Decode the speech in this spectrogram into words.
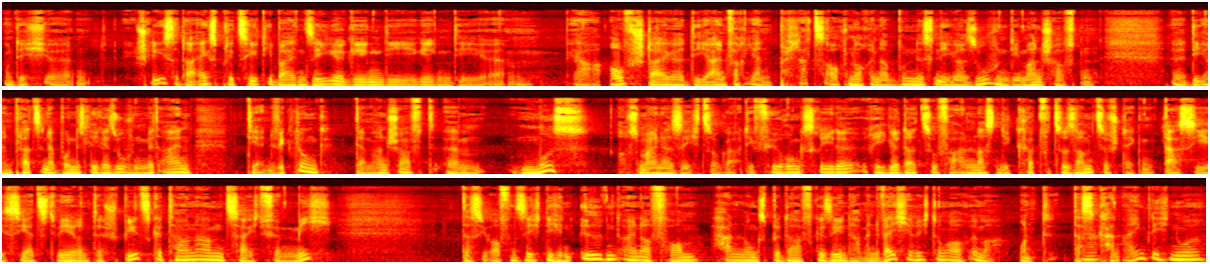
und ich äh, schließe da explizit die beiden Siege gegen die gegen die ähm, ja, Aufsteiger, die einfach ihren Platz auch noch in der Bundesliga suchen, die Mannschaften, äh, die ihren Platz in der Bundesliga suchen, mit ein. Die Entwicklung der Mannschaft ähm, muss aus meiner Sicht sogar die Führungsriege dazu veranlassen, die Köpfe zusammenzustecken. Dass sie es jetzt während des Spiels getan haben, zeigt für mich, dass sie offensichtlich in irgendeiner Form Handlungsbedarf gesehen haben, in welche Richtung auch immer. Und das ja. kann eigentlich nur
